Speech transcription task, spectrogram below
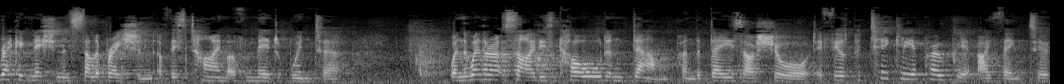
recognition and celebration of this time of midwinter. When the weather outside is cold and damp and the days are short, it feels particularly appropriate, I think, to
